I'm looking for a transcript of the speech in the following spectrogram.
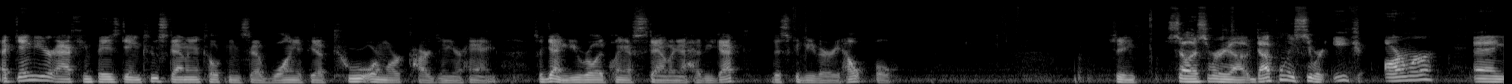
At the end of your action phase, gain 2 stamina tokens instead of 1 if you have 2 or more cards in your hand. So again, you're really playing a stamina heavy deck. This could be very helpful. So, you, so let's we're gonna definitely see where each armor and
